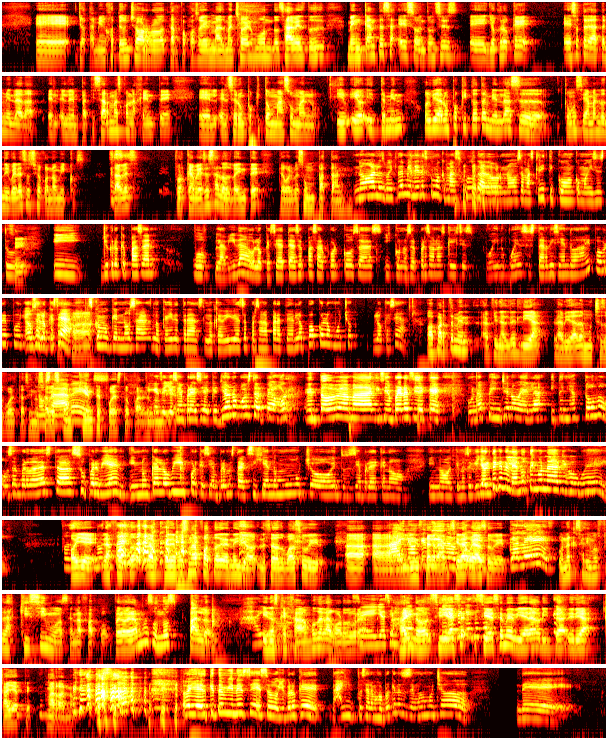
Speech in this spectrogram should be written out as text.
Eh, yo también joteo un chorro, tampoco soy el más macho del mundo, ¿sabes? Entonces, me encanta esa- eso. Entonces, eh, yo creo que eso te da también la edad, el, el empatizar más con la gente, el, el ser un poquito más humano. Y, y- y también olvidar un poquito también las, eh, ¿cómo se llaman? Los niveles socioeconómicos, ¿sabes? Porque a veces a los 20 te vuelves un patán. No, a los 20 también eres como que más juzgador, ¿no? O sea, más crítico, como dices tú. Sí. Y yo creo que pasan, o la vida o lo que sea, te hace pasar por cosas y conocer personas que dices, güey, no puedes estar diciendo, ay, pobre pu-", O sea, lo que sea. Ajá. Es como que no sabes lo que hay detrás, lo que vivido esa persona para tener lo poco, lo mucho, lo que sea. O aparte también, al final del día, la vida da muchas vueltas y no, No sabes, con sabes. quién te he puesto para algún Fíjense, yo día. siempre decía que yo no puedo estar peor, en todo me va mal, y siempre era así de que una pinche novela y tenía todo, o sea, en verdad está súper bien, y nunca lo vi porque siempre me estaba exigiendo mucho, entonces siempre de que no, y no, y que no sé qué, y ahorita que en realidad no tengo nada, digo, güey, pues Oye, no la foto, la- tenemos una foto de Ana y yo, se los voy a subir a, a Ay, no, qué Instagram. miedo, sí la voy a subir. ¿Cuál es? Una que salimos flaquísimos en la facu, pero éramos unos palos. Ay, y nos no. quejábamos de la gordura. Sí, yo siempre- Ay, no, si ese, ese si es- ese me viera ahorita, diría, cállate, marrano. Oye, es que también es eso. Yo creo que, ay, pues a lo mejor porque nos hacemos mucho de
